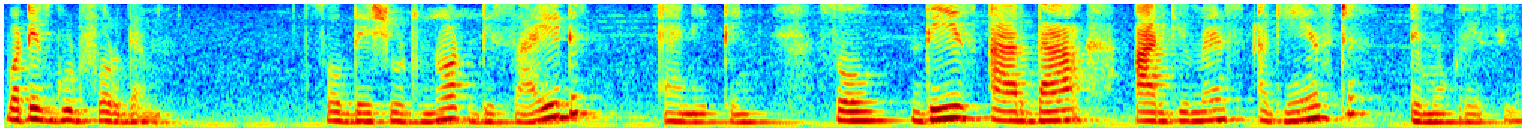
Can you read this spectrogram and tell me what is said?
what is good for them so they should not decide anything. So these are the arguments against democracy.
